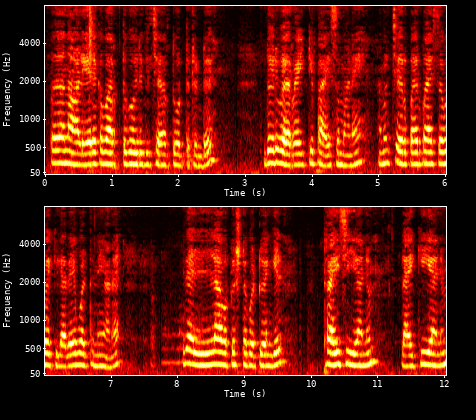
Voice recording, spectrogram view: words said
ഇപ്പോൾ നാളികേരമൊക്കെ വറുത്ത് കോരി ചേർത്ത് കൊടുത്തിട്ടുണ്ട്. ഇതൊരു വെറൈറ്റി പായസമാണ്. നമ്മൾ ചെറുപയർ പായസം വയ്ക്കില്ല അതേപോലെ തന്നെയാണ്. ഇതെല്ലാവർക്കും ഇഷ്ടപ്പെട്ടുവെങ്കിൽ ട്രൈ ചെയ്യാനും ലൈക്ക് ചെയ്യാനും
